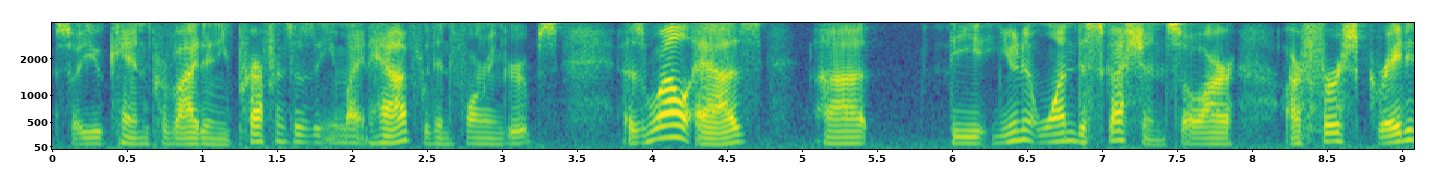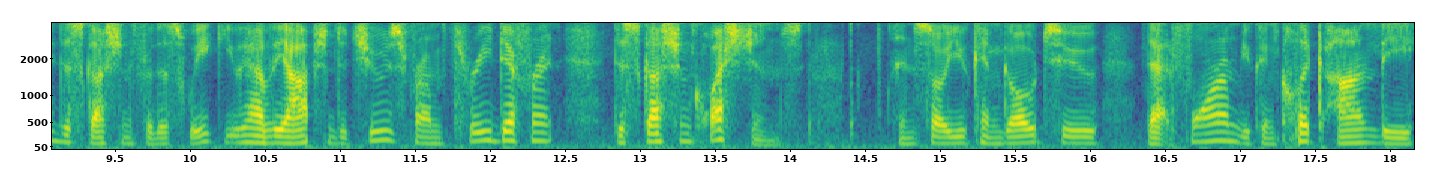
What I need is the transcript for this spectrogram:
so you can provide any preferences that you might have within forming groups as well as uh, the Unit 1 discussion. So our, our first graded discussion for this week, you have the option to choose from three different discussion questions. And so you can go to that forum, you can click on the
